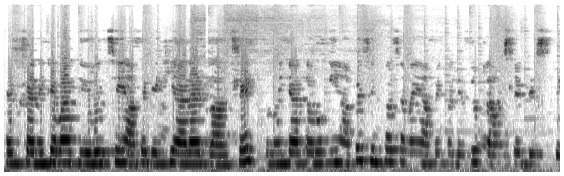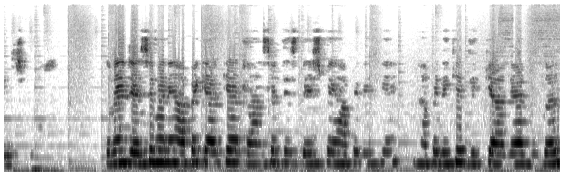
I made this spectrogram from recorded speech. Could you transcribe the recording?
टेस्ट करने के बाद यूरल से यहाँ पे देखिए आ रहा है ट्रांसलेट तो मैं क्या करूँगी यहाँ पे? सिंपल से मैं यहाँ पे कर देती हूँ ट्रांसलेट दिस पेज तो मैं जैसे मैंने यहाँ पे क्या किया? ट्रांसलेट दिस पेज पे यहाँ पे देखिए, यहाँ पे देखिए लिख के आ गया गूगल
